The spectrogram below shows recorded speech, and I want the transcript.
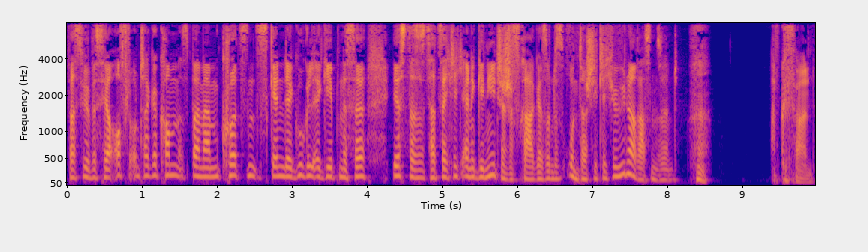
Was mir bisher oft untergekommen ist bei meinem kurzen Scan der Google-Ergebnisse, ist, dass es tatsächlich eine genetische Frage ist und es unterschiedliche Hühnerrassen sind. Hm. Abgefahren.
